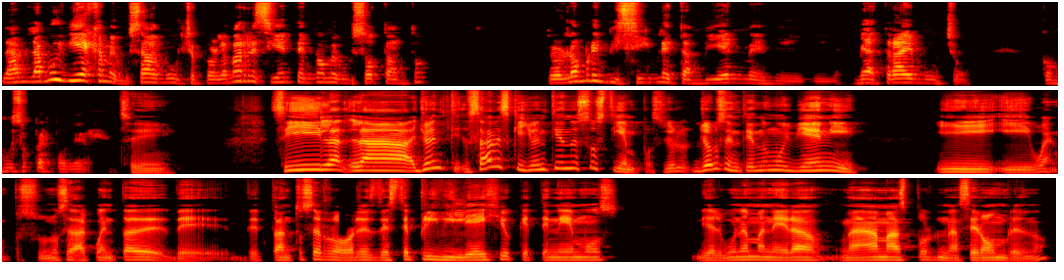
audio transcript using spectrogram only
La, la, muy vieja me gustaba mucho, pero la más reciente no me gustó tanto. Pero el hombre invisible también me, me, me atrae mucho como un superpoder. Sí. Sí, la, la yo sabes que yo entiendo esos tiempos, yo, yo los entiendo muy bien y, y, y, bueno, pues uno se da cuenta de, de, de, tantos errores, de este privilegio que tenemos de alguna manera, nada más por nacer hombres, ¿no?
